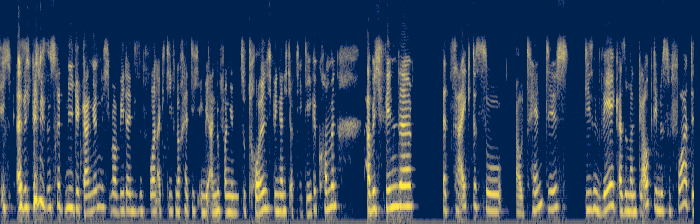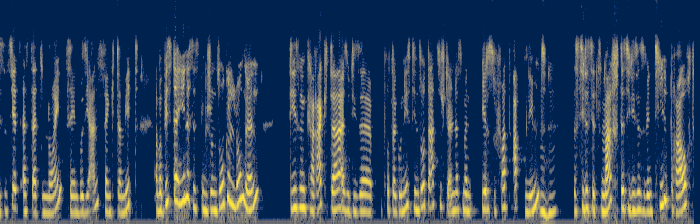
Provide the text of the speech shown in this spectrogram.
ich, also ich bin diesen Schritt nie gegangen. Ich war weder in diesen Foren aktiv, noch hätte ich irgendwie angefangen zu trollen. Ich bin gar nicht auf die Idee gekommen. Aber ich finde, er zeigt es so authentisch, diesen Weg. Also man glaubt ihm das sofort. Es ist jetzt erst seit 19, wo sie anfängt damit. Aber bis dahin ist es ihm schon so gelungen, diesen Charakter, also diese Protagonistin so darzustellen, dass man ihr das sofort abnimmt, mhm. dass sie das jetzt macht, dass sie dieses Ventil braucht.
